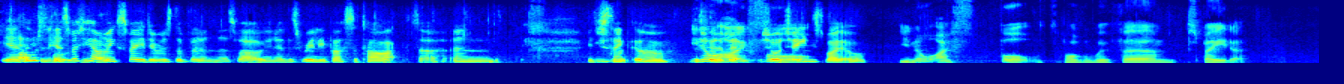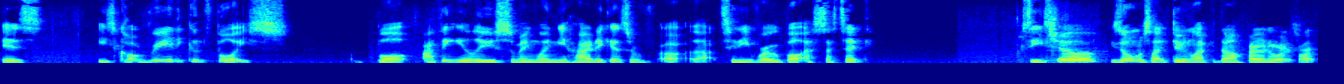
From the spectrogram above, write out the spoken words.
Yeah, definitely. Especially I- having Spader as the villain as well. You know, this really versatile actor, and you just think, oh, You know what I thought? shortchanged by it all. You know what I thought was the problem with um, Spader is he's got a really good voice, but I think you lose something when you hide against a, uh, that tinny robot aesthetic. he's Sure. he's almost like doing like a Darth Vader, where it's like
